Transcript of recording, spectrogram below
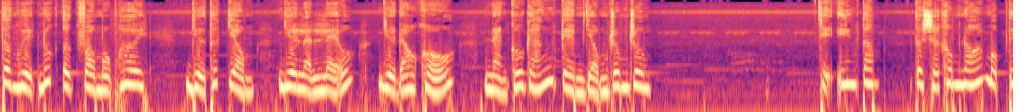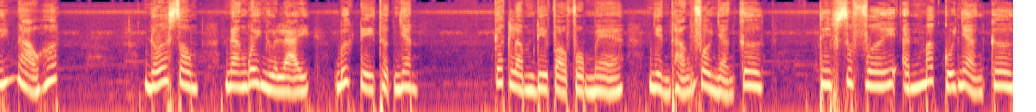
Tân Nguyệt nuốt ực vào một hơi, Vừa thất vọng, Vừa lạnh lẽo, Vừa đau khổ. Nàng cố gắng kèm giọng run run. Chị yên tâm, Tôi sẽ không nói một tiếng nào hết. Nói xong, nàng quay người lại, Bước đi thật nhanh. Các lâm đi vào phòng mẹ, Nhìn thẳng vào nhạn cơ, Tiếp xúc với ánh mắt của nhạn cơ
